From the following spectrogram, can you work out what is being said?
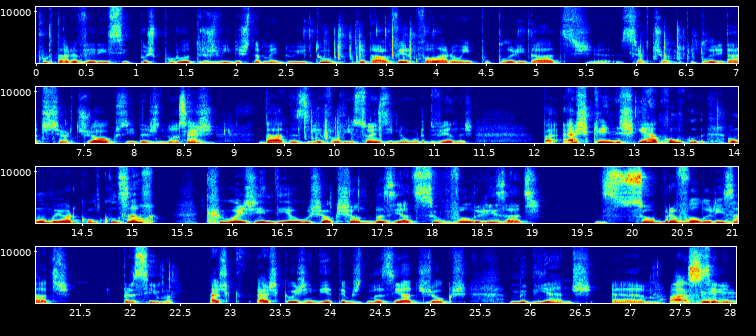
por estar a ver isso e depois por outros vídeos também do YouTube que eu estava a ver que falaram em popularidades, eh, certos, popularidades de certos jogos e das notas Sim. dadas e avaliações e número de vendas, pá, acho que ainda cheguei a, a uma maior conclusão que hoje em dia os jogos são demasiado subvalorizados. De sobrevalorizados para cima. Acho que, acho que hoje em dia temos demasiados jogos medianos um, ah, a serem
